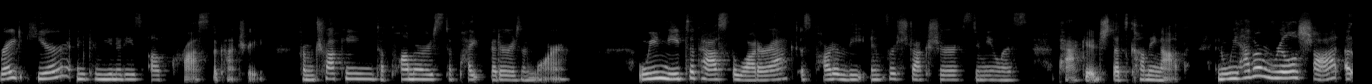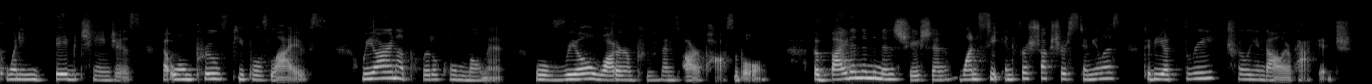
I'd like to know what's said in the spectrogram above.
right here in communities across the country, from trucking to plumbers to pipe fitters and more. We need to pass the Water Act as part of the infrastructure stimulus package that's coming up. And we have a real shot at winning big changes that will improve people's lives. We are in a political moment where real water improvements are possible. The Biden administration wants the infrastructure stimulus to be a $3 trillion package.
